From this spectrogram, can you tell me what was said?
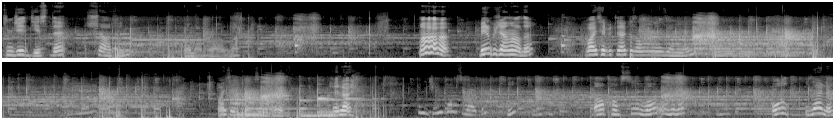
İkinci hediyesi de Şahin. Aman valla. Aa, benim kucağına aldı. Vay tebrikler kazandığını yazıyorum ben. Vay tebrikler kazandın. Evet. Helal. Kimin pamsı vardı? Hı? Kimin pamsı vardı? Aa pamsı var ona bak. Oğlum ilerle.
